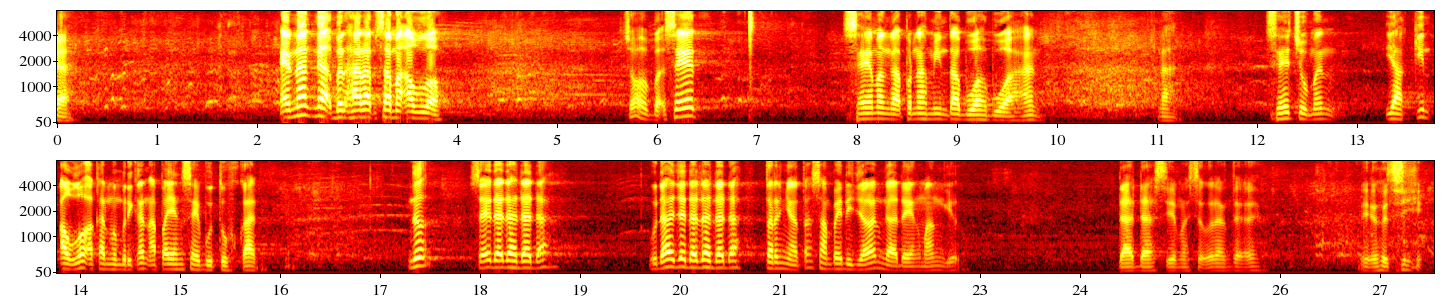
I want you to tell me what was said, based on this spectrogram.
Ya. Enak nggak berharap sama Allah? Coba, saya saya emang nggak pernah minta buah-buahan. Nah, saya cuman yakin Allah akan memberikan apa yang saya butuhkan. Duh, saya dadah-dadah. Udah aja dadah-dadah. Ternyata sampai di jalan nggak ada yang manggil. Dadas ya masuk orang teh. Diuji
